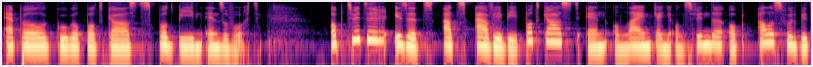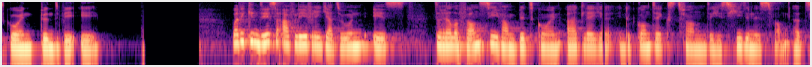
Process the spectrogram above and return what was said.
Apple, Google Podcasts, Podbean enzovoort. Op Twitter is het @avbpodcast en online kan je ons vinden op allesvoorbitcoin.be. Wat ik in deze aflevering ga doen is de relevantie van Bitcoin uitleggen in de context van de geschiedenis van het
